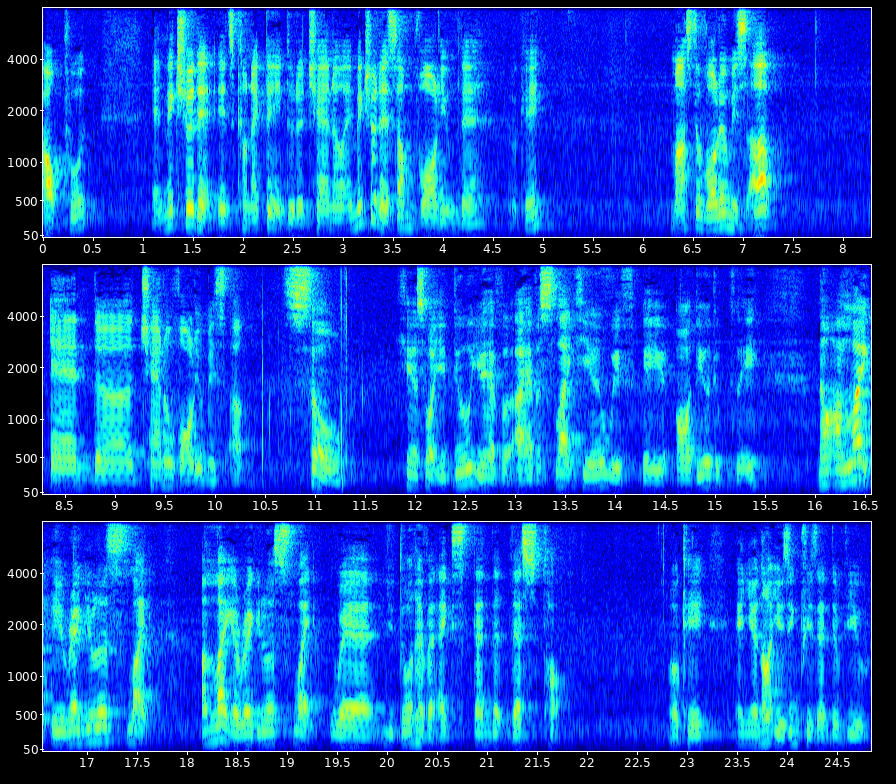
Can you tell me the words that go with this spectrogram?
output, and make sure that it's connected into the channel, and make sure there's some volume there, okay. Master volume is up, and the channel volume is up. So, here's what you do. You have a, I have a slide here with a audio to play. Now, unlike a regular slide, unlike a regular slide where you don't have an extended desktop, okay, and you're not using presenter view,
